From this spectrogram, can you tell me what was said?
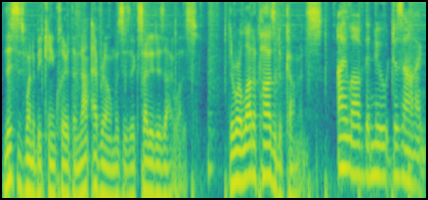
This is when it became clear that not everyone was as excited as I was. There were a lot of positive comments. I love the new design.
